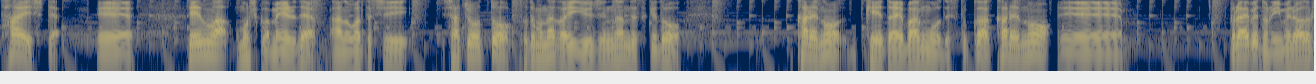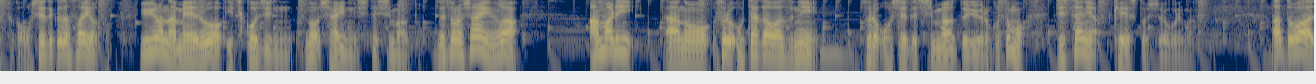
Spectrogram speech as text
対して、えー電話もしくはメールであの私社長ととても仲いい友人なんですけど彼の携帯番号ですとか彼の、えープライベートのイメールアドレスとか教えてくださいよというようなメールを一個人の社員にしてしまうと。でその社員はあまりあのそれを疑わずにそれを教えてしまうというようなことも実際にはケースとして起こります。あとは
